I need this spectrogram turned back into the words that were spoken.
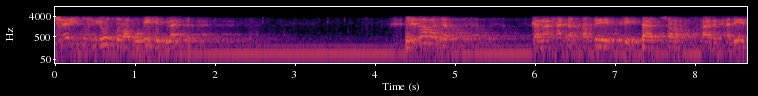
شيء يضرب به المثل لدرجة كما حكى الخطيب في كتاب شرف أصحاب الحديث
